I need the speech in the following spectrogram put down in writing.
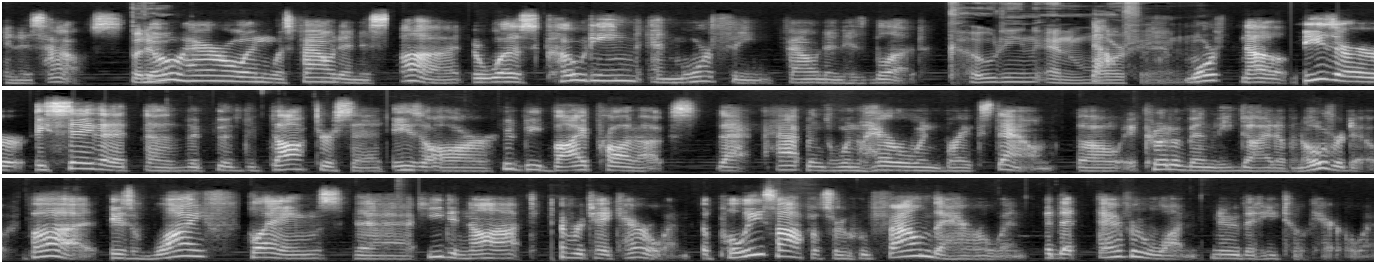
in his house. But But no heroin was found in his blood. There was codeine and morphine found in his blood. Codeine and morphine. Morph. Now these are. They say that uh, the, the the doctor said these are could be byproducts that happens when heroin breaks down. So it could have been that he died of an overdose. But his wife claims that he did not ever take heroin. The police officer who found the heroin said that everyone knew that he took heroin.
